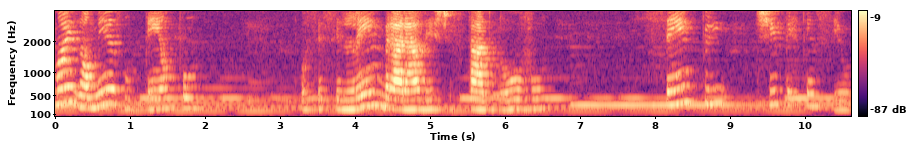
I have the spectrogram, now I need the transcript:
mas ao mesmo tempo você se lembrará deste estado novo, sempre te pertenceu.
